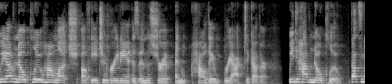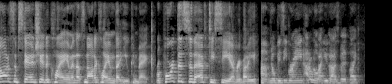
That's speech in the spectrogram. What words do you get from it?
We have no clue how much of each ingredient is in the strip and how they react together. We have no clue. That's not a substantiated claim, and that's not a claim that you can make. Report this to the FTC, everybody. Um, no busy brain. I don't know about you guys, but like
